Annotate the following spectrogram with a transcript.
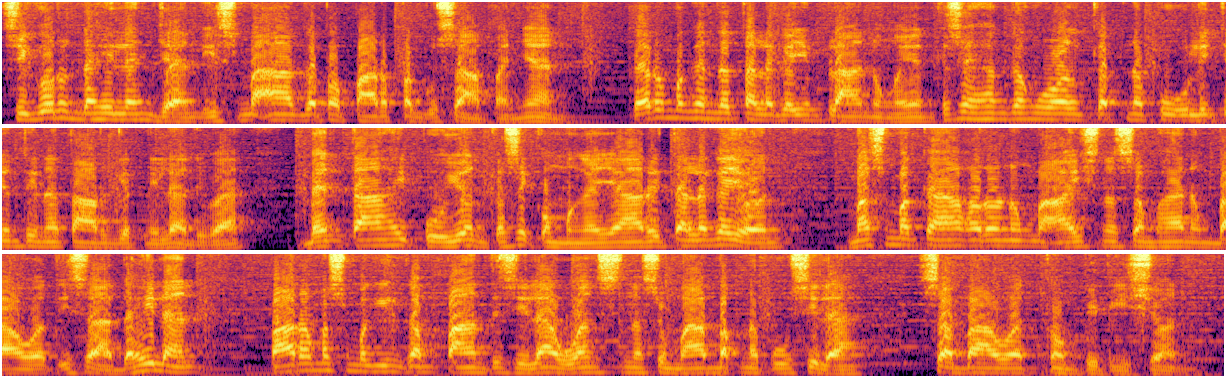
siguro dahilan dyan is maaga pa para pag-usapan yan. Pero maganda talaga yung plano ngayon kasi hanggang World Cup na po ulit yung tinatarget nila, di ba? Bentahe po yun kasi kung mangyayari talaga yon, mas magkakaroon ng maayos na samahan ng bawat isa. Dahilan para mas maging kampante sila once na sumabak na po sila sa bawat competition.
